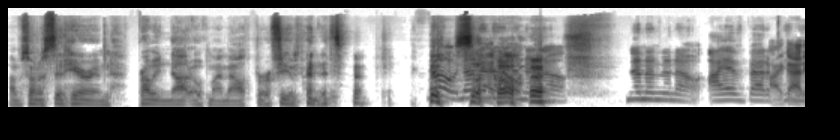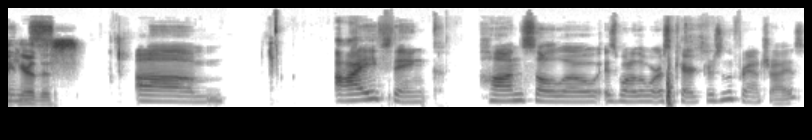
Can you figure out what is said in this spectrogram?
I'm just gonna sit here and probably not open my mouth for a few minutes. No, no, So- no, no, no, no, no, no, no, no. I have bad I gotta hear this. Um, I think Han Solo is one of the worst characters in the franchise.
